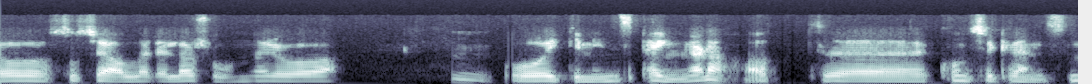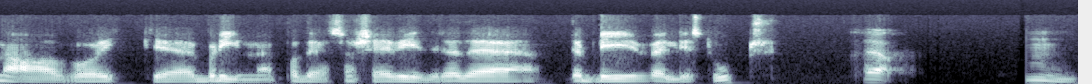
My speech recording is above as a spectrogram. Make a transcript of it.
og sosiale relasjoner og, Mm. og ikke minst penger, da, at eh, konsekvensene av å ikke bli med på det som skjer videre, det, det blir veldig stort. Ja. Mm.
